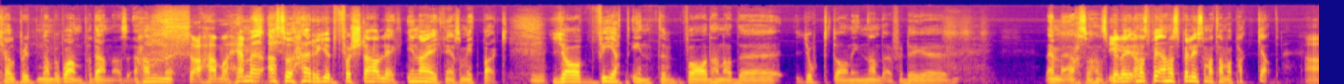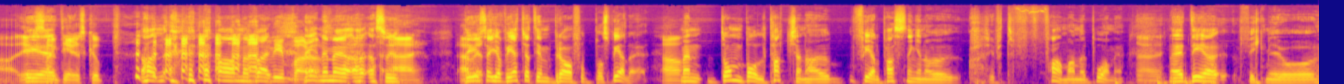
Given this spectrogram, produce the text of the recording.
culprit number one på den. Alltså, han, Så han var hemsk. men, alltså herregud, första halvlek, innan han gick ner som mittback. Jag vet inte vad han hade gjort dagen innan där. För det. Nej, men alltså, han, spelar, ju- han, spelar, han spelar ju som att han var packad. ja, det är Sankt Eriks cup. Ja, men nej, nej, men alltså, Nej, det är vet. så, jag vet ju att det är en bra fotbollsspelare. Ja. Men de bolltoucherna, felpassningen och... åh, Jag vet fan vad han höll på med. Nej. Nej, det fick mig att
